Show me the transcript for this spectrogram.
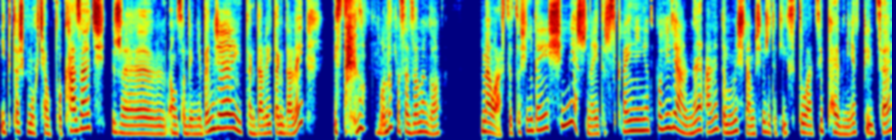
i ktoś mu chciał pokazać, że on sobie nie będzie i tak dalej, i tak dalej. I z tego powodu posadzono go na ławce, co się wydaje śmieszne i też skrajnie nieodpowiedzialne, ale domyślam się, że takich sytuacji pewnie w piłce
